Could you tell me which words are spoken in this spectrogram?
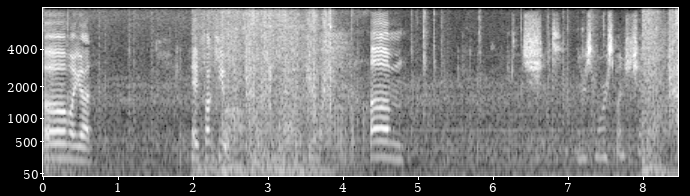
Oh my god. Hey, fuck you. Um. Shit. There's more spongy chicken.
